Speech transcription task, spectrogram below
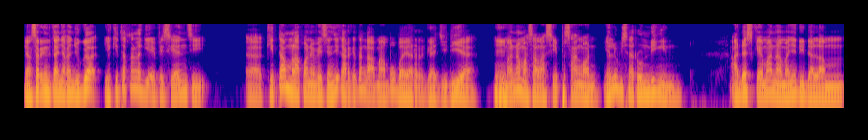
Yang sering ditanyakan juga, ya kita kan lagi efisiensi. Eh, kita melakukan efisiensi karena kita nggak mampu bayar gaji dia. Hmm. Gimana masalah si pesangon? Ya lu bisa rundingin. Ada skema namanya di dalam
